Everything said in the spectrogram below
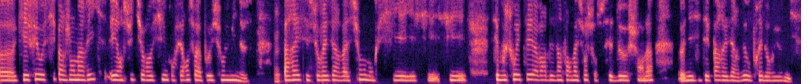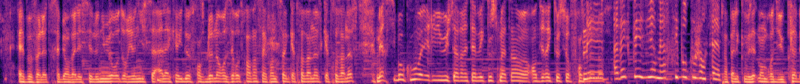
euh, qui est fait aussi par Jean-Marie. Et ensuite, il y aura aussi une conférence sur la pollution lumineuse. Ouais. Pareil, c'est sur réservation. Donc, si, si, si, si vous souhaitez avoir des informations sur ces deux champs-là, euh, n'hésitez pas à réserver auprès d'Orionis. Eh ben voilà, très bien. On va laisser le numéro d'Orionis à l'accueil de France Bleu Nord au 03 20 55 89 89. Merci beaucoup Valérie Libuche d'avoir été avec nous ce matin en direct sur France Bleu Mais Nord. avec plaisir. Merci beaucoup, Jean-Seb. Je rappelle que vous êtes membre du club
